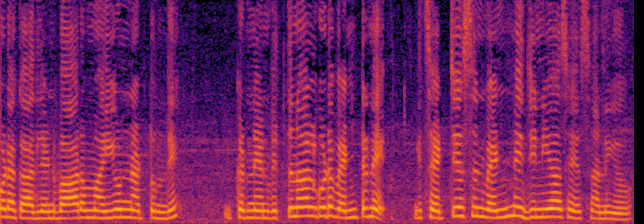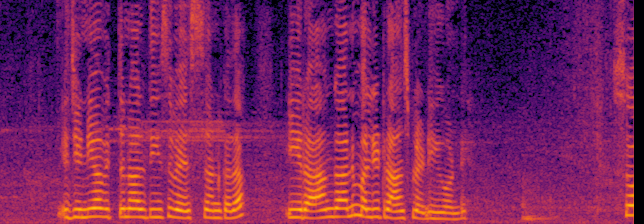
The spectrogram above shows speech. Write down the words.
కూడా కాదులేండి వారం అయి ఉన్నట్టుంది. ఇక్కడ నేను విత్తనాలు కూడా వెంటనే సెట్ చేసిన వెంటనే జినియాస్ వేసాను. ఈ జినియా విత్తనాలు తీసి వేస్తాను కదా ఈ రాగానే మళ్ళీ ట్రాన్స్ప్లాంట్ ఇవ్వండి. సో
